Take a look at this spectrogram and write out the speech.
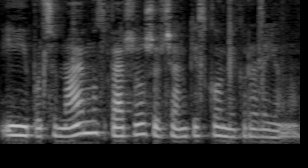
І починаємо з першого Шевченківського мікрорайону.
